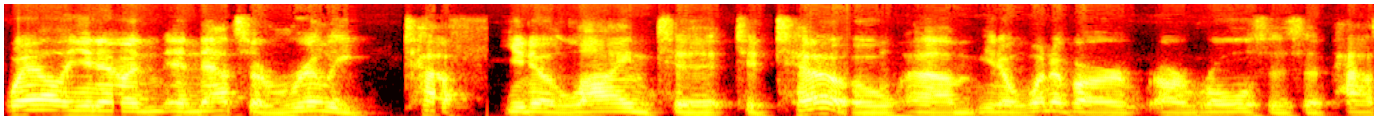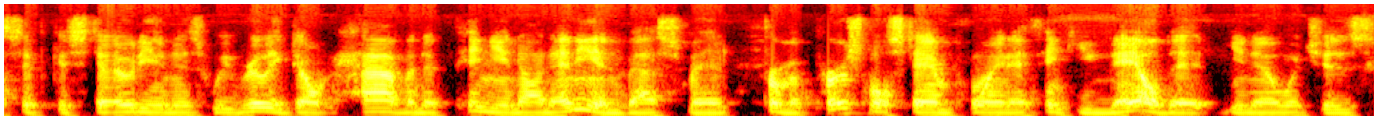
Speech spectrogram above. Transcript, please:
Well, you know, and, and that's a really tough, you know, line to to toe. Um, you know, one of our, our roles as a passive custodian is we really don't have an opinion on any investment. From a personal standpoint, I think you nailed it, you know, which is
